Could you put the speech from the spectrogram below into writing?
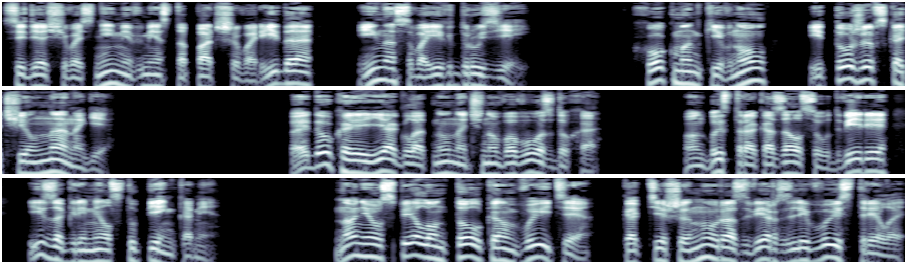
сидящего с ними вместо падшего Рида, и на своих друзей. Хокман кивнул и тоже вскочил на ноги. «Пойду-ка и я глотну ночного воздуха». Он быстро оказался у двери и загремел ступеньками. Но не успел он толком выйти, как тишину разверзли выстрелы,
